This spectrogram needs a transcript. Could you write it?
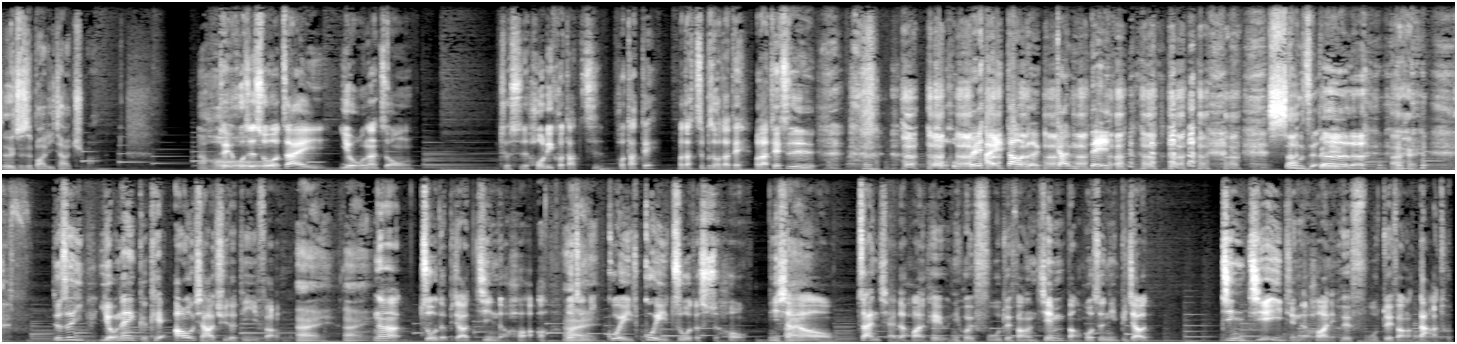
这个就是 body touch 嘛。然后对，或是说在有那种就是 Holy Kotatsu，Hotate，Hotatsu 不是 Hotate，Hotate 是 北海道的干贝，肚子饿了，就是有那个可以凹下去的地方。哎哎，那坐的比较近的话哦，或者你跪跪坐的时候，你想要站起来的话，可以你会扶对方肩膀，或是你比较进阶一点的话，你会扶对方的大腿，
